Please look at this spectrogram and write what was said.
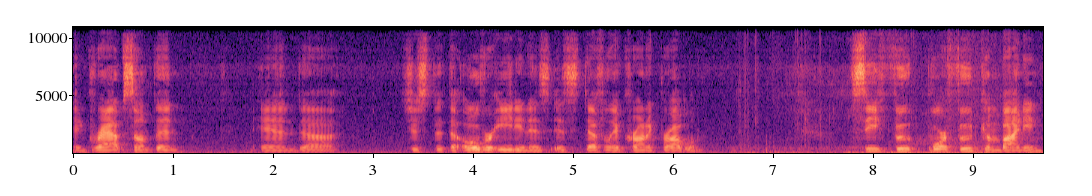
and grab something. And uh, just that the overeating is, is definitely a chronic problem. See, food, poor food combining.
